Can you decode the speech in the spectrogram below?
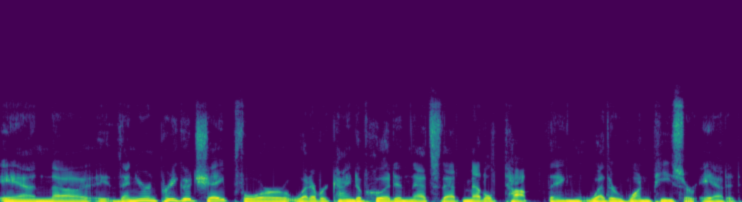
and uh, then you're in pretty good shape for whatever kind of hood, and that's that metal top thing, whether one piece or added.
